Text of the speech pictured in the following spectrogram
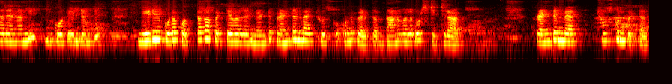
సరేనండి. ఇంకోటి ఏంటంటే నీడిల్ కూడా కొత్తగా పెట్టేవాళ్ళు ఏంటంటే ఫ్రంట్ అండ్ బ్యాక్ చూసుకోకుండా పెడతారు. దానివల్ల కూడా స్టిచ్ రాదు. ఫ్రంట్ అండ్ బ్యాక్ చూసుకొని పెట్టాలి.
